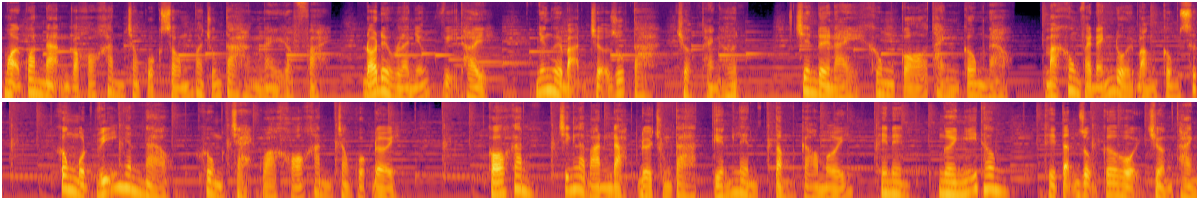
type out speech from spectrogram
mọi quan nạn và khó khăn trong cuộc sống mà chúng ta hàng ngày gặp phải Đó đều là những vị thầy, những người bạn trợ giúp ta trưởng thành hơn trên đời này không có thành công nào mà không phải đánh đổi bằng công sức Không một vĩ nhân nào không trải qua khó khăn trong cuộc đời Khó khăn chính là bàn đạp đưa chúng ta tiến lên tầm cao mới. Thế nên, người nghĩ thông thì tận dụng cơ hội trưởng thành,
